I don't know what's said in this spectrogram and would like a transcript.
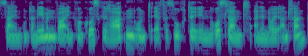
sein Unternehmen war in Konkurs geraten und er versuchte in Russland einen Neuanfang,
